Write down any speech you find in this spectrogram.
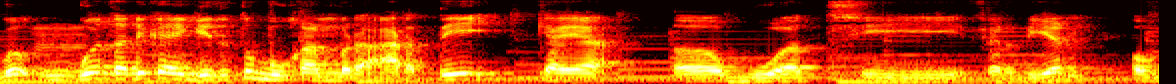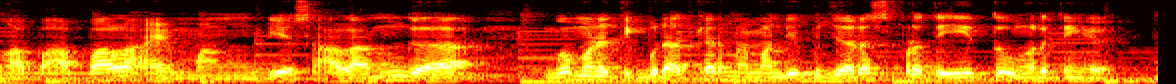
gue gue tadi kayak gitu tuh bukan berarti kayak eh, buat si Ferdian oh nggak apa-apa lah emang dia salah. Enggak gue menitik beratkan memang di penjara seperti itu ngerti nggak? hmm.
